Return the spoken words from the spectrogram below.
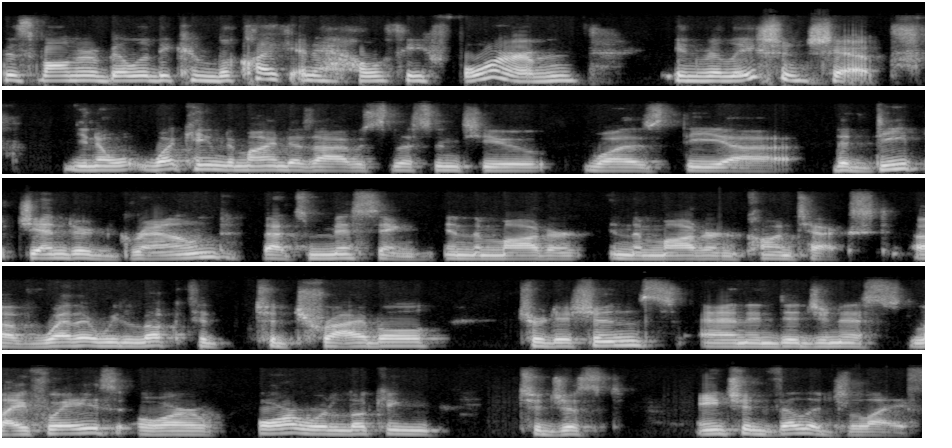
this vulnerability can look like in a healthy form in relationship you know what came to mind as i was listening to you was the uh, the deep gendered ground that's missing in the modern in the modern context of whether we look to to tribal traditions and indigenous lifeways or or we're looking to just ancient village life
